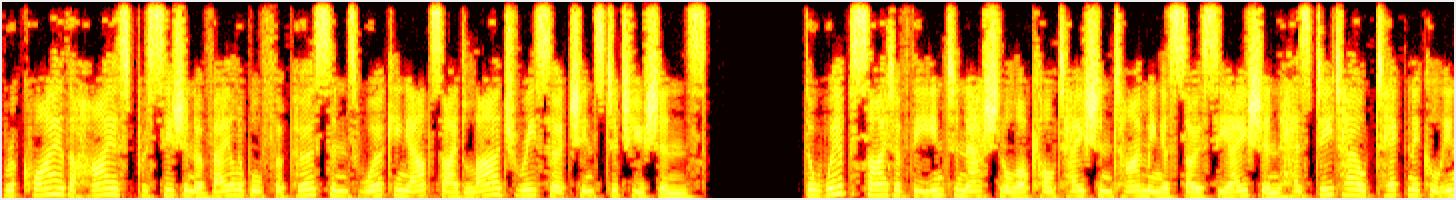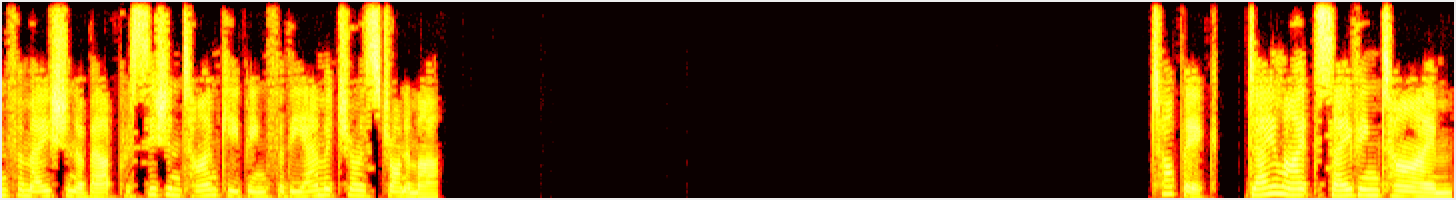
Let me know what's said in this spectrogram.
require the highest precision available for persons working outside large research institutions. The website of the International Occultation Timing Association has detailed technical information about precision timekeeping for the amateur astronomer. Topic: Daylight saving time.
